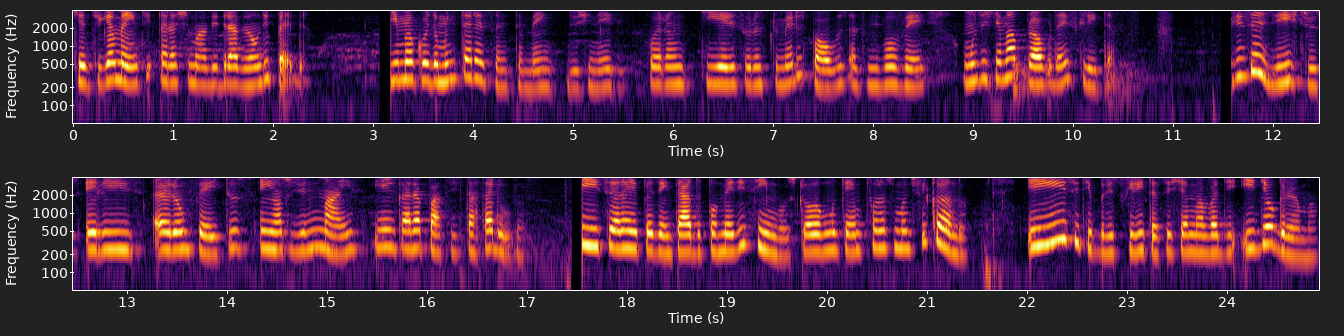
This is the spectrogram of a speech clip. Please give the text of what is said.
que antigamente era chamado de dragão de pedra. E uma coisa muito interessante também dos chineses foram que eles foram os primeiros povos a desenvolver um sistema próprio da escrita. Esses registros eles eram feitos em ossos de animais e em carapaças de tartarugas. E isso era representado por meio de símbolos que ao longo do tempo foram se modificando. E esse tipo de escrita se chamava de ideograma.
